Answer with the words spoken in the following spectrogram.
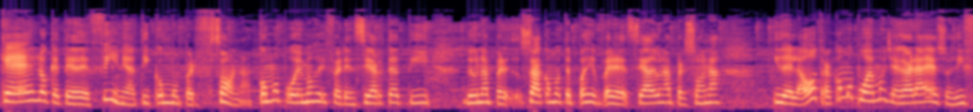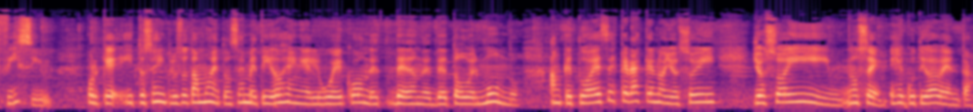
¿Qué es lo que te define a ti como persona? ¿Cómo podemos diferenciarte a ti de una persona? O sea, ¿cómo te puedes diferenciar de una persona y de la otra? ¿Cómo podemos llegar a eso? Es difícil, porque entonces incluso estamos entonces metidos en el hueco de, de, de, todo el mundo. Aunque tú a veces creas que no, yo soy, yo soy, no sé, ejecutivo de venta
